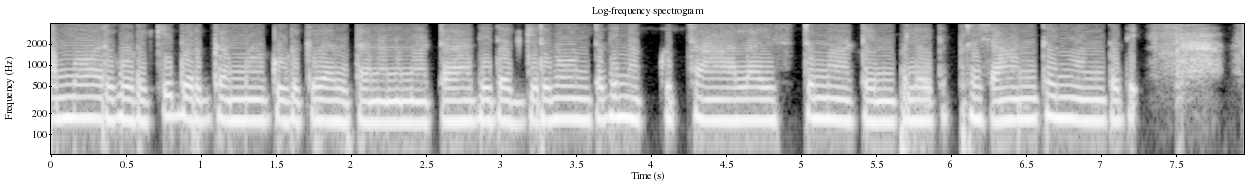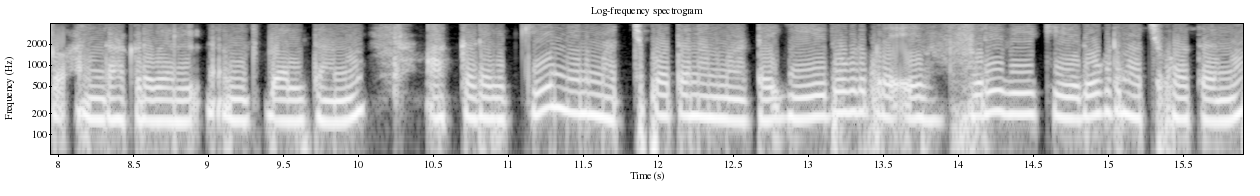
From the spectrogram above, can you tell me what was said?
అమ్మవారి గుడికి దుర్గమ్మ గుడికి వెళ్తాను అనమాట అది దగ్గరగా ఉంటుంది. నాకు చాలా ఇష్టం. ఆ టెంపుల్ అయితే ప్రశాంతంగా ఉంటుంది. సో ఇంకా అక్కడ వెల్ వెళ్తాను. అక్కడికి నేను మర్చిపోతాను అనమాట ఏదో ఒకటి ఎవ్రీ వీక్ ఏదో ఒకటి మర్చిపోతాను.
